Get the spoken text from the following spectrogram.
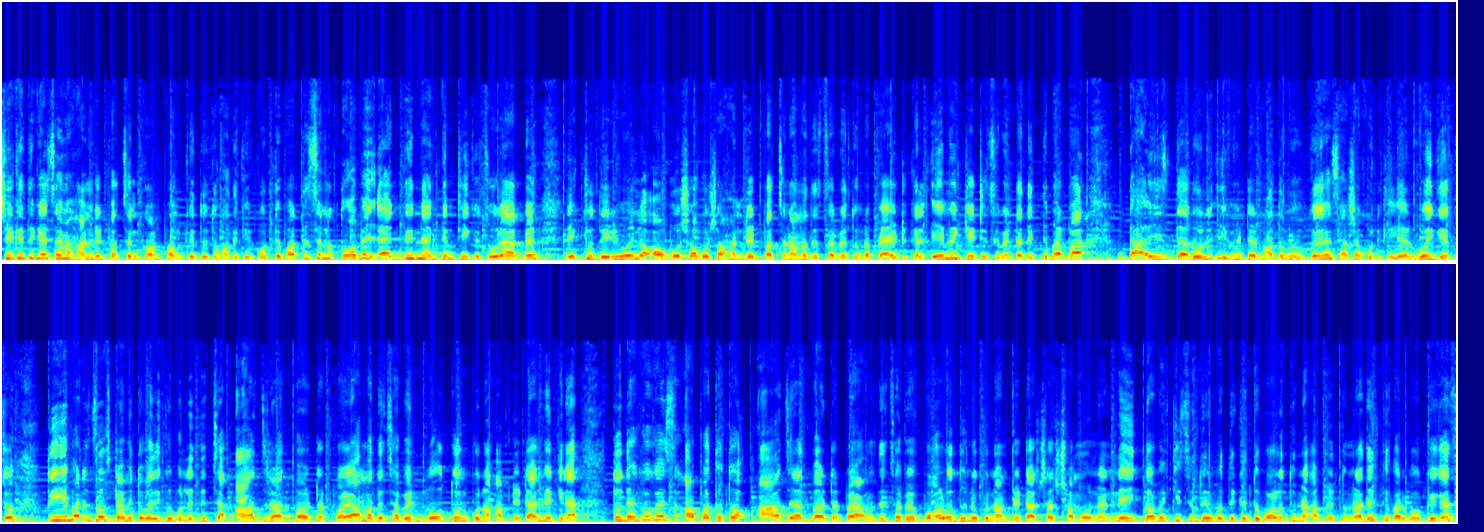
সেক্ষেত্রে গেছে আমি হান্ড্রেড পার্সেন্ট কনফার্ম কিন্তু তোমাদেরকে করতে পারতেছি না। তবে একদিন একদিন ঠিকই চলে আসবে। একটু দেরি হইলে অবশ্য অবশ্য হান্ড্রেড পার্সেন্ট আমাদের সার্ভে তোমরা প্রায়োটিক্যাল এম এইটি এইটি সেভেনটা দেখতে পারবা। ডাইস দ্য রোল ইভেন্টের মাধ্যমে ওকে গেছে আশা করি ক্লিয়ার হয়ে গেছো। তো এবারে জাস্ট আমি তোমাদেরকে বলে দিচ্ছি, আজ রাত বারোটার পরে আমাদের সার্ভে নতুন কোনো আপডেট আসবে কিনা? তো দেখো গাইস আপাতত আজ রাত বারোটার পরে আমাদের সার্ভে বড় ধরনের কোনো আপডেট আসার সম্ভাবনা নেই। তবে কিছুদিনের মধ্যে কিন্তু বড় ধরনের আপডেট তোমরা দেখতে পারব ওকে গাছ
